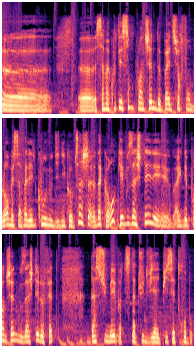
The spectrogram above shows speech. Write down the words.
Euh, euh, ça m'a coûté 100 points de chaîne de pas être sur fond blanc, mais ça valait le coup, nous dit Nico. D'accord, ok, vous achetez avec des points de chaîne, vous achetez le fait d'assumer votre statut de VIP, c'est trop beau.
